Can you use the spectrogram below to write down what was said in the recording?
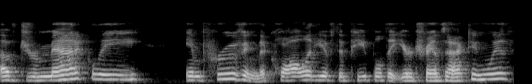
of dramatically improving the quality of the people that you're transacting with,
